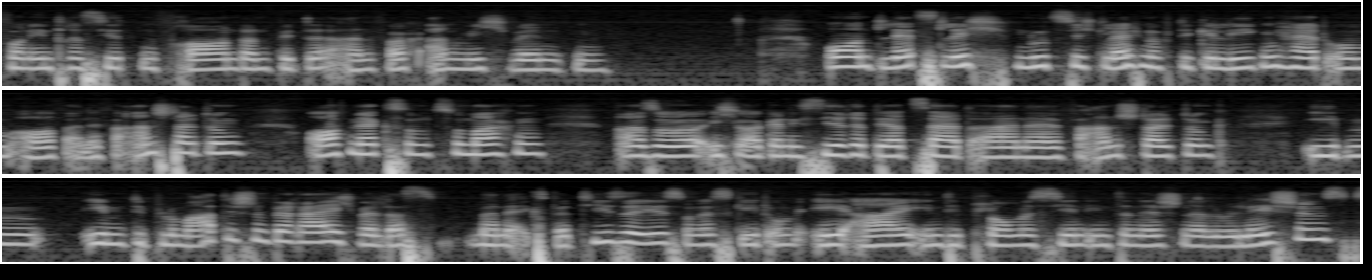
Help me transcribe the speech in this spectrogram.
von interessierten Frauen, dann bitte einfach an mich wenden. Und letztlich nutze ich gleich noch die Gelegenheit, um auf eine Veranstaltung aufmerksam zu machen. Also ich organisiere derzeit eine Veranstaltung eben im diplomatischen Bereich, weil das meine Expertise ist und es geht um AI in Diplomacy and International Relations.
